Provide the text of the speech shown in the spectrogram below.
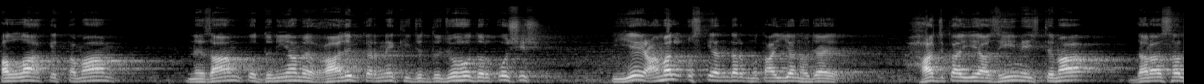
اللہ کے تمام نظام کو دنیا میں غالب کرنے کی جد وجہد اور کوشش، یہ عمل اس کے اندر متعین ہو جائے۔ حج کا یہ عظیم اجتماع دراصل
